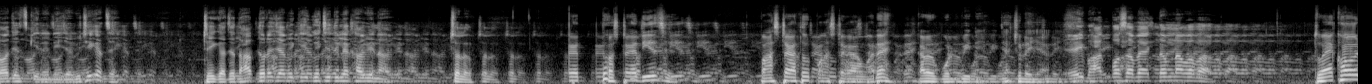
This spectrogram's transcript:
লজেস কিনে নিয়ে যাবি ঠিক আছে? ঠিক আছে ধাপ ধরে যাবে কি কিছু দিলে খাবি না। চলো। চলো চলো চলো দশ টাকা দিয়েছে? পাঁচ টাকা তো পাঁচ টাকা আমার হ্যাঁ? কারোর বলবি না চলে যা। এই ভাত বসাবে একদম না বাবা? তো এখন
